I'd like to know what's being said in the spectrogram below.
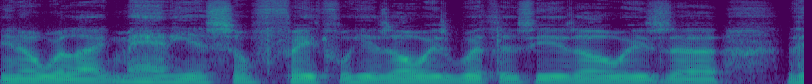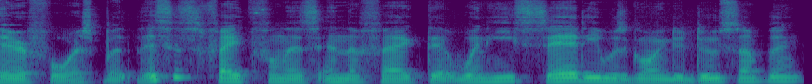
You know, we're like, man, he is so faithful. He is always with us. He is always uh, there for us. But this is faithfulness in the fact that when he said he was going to do something,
